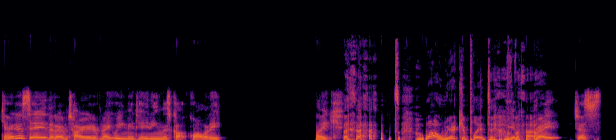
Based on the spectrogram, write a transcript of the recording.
Can I just say that I'm tired of Nightwing maintaining this quality? Like, what a weird complaint to have. yeah, that. right? Just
